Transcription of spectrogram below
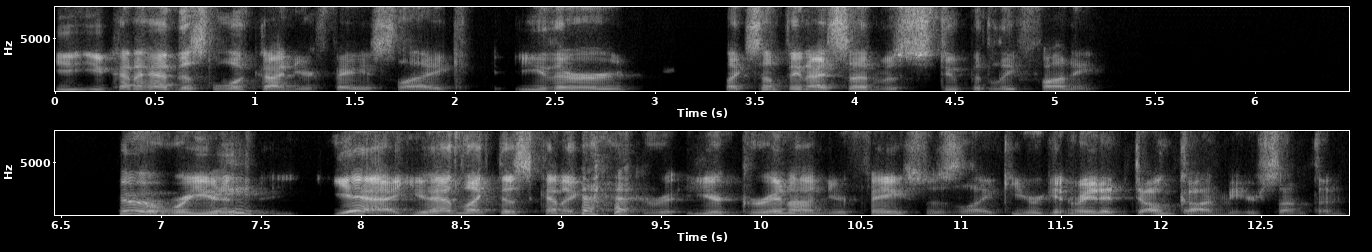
You you kind of had this look on your face, like either like something I said was stupidly funny. Who? Or were you? Me? Yeah, you had like this kind of gr- your grin on your face was like you were getting ready to dunk on me or something.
